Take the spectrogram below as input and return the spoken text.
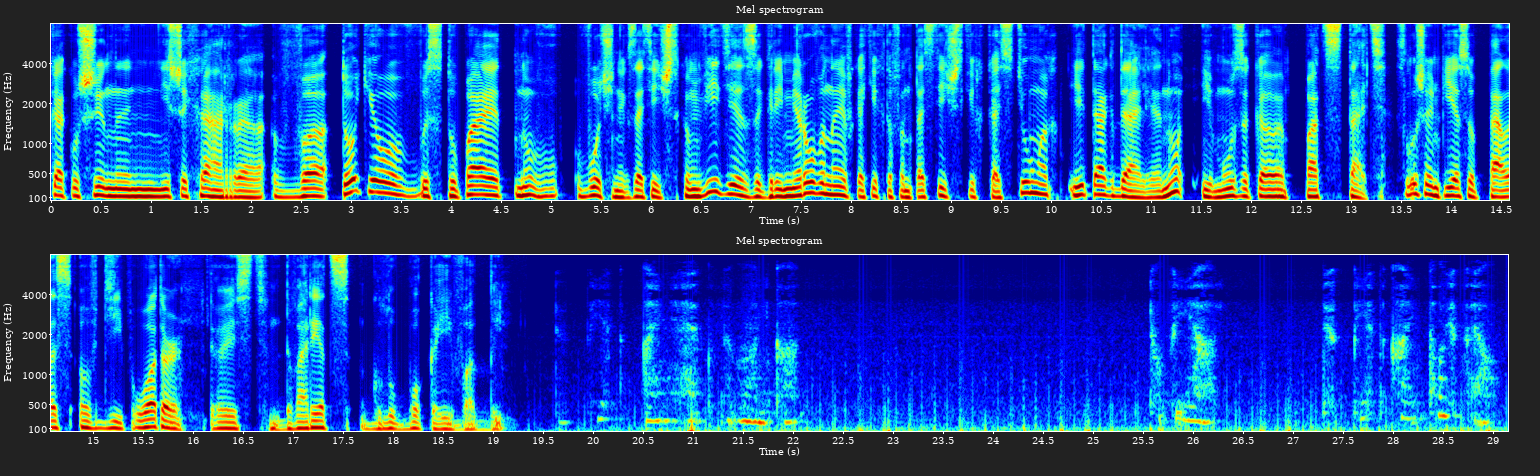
как у Шина Нишихара, в Токио, выступает ну, в, в очень экзотическом виде, загримированная в каких-то фантастических костюмах и так далее. Ну и музыка под стать. Слушаем пьесу «Palace of Deep Water», то есть «Дворец глубокой воды». Du bist ein Teufel.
